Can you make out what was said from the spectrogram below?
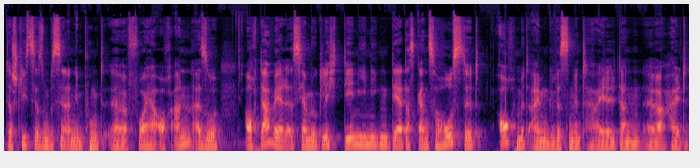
das schließt ja so ein bisschen an den Punkt äh, vorher auch an. Also auch da wäre es ja möglich, denjenigen, der das Ganze hostet, auch mit einem gewissen Teil dann äh, halt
